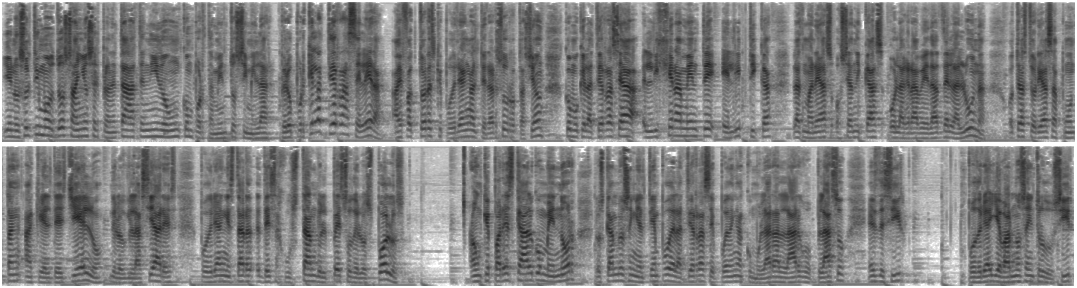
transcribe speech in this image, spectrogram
Y en los últimos dos años el planeta ha tenido un comportamiento similar. Pero ¿por qué la Tierra acelera? Hay factores que podrían alterar su rotación, como que la Tierra sea ligeramente elíptica, las mareas oceánicas o la gravedad de la Luna. Otras teorías apuntan a que el deshielo de los glaciares podrían estar desajustando el peso de los polos. Aunque parezca algo menor, los cambios en el tiempo de la Tierra se pueden acumular a largo plazo, es decir, podría llevarnos a introducir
